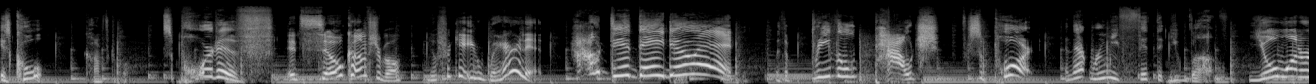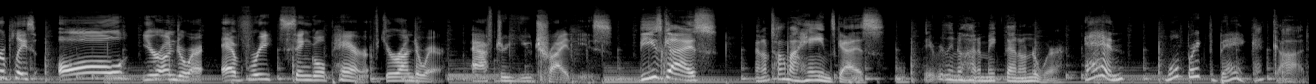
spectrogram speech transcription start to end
is cool, comfortable, supportive. it's so comfortable, you'll forget you're wearing it. How did they do it? With a breathable pouch for support and that roomy fit that you love. You'll want to replace all your underwear, every single pair of your underwear, after you try these. These guys, and I'm talking about Hanes guys, they really know how to make that underwear. And won't break the bank. Thank God.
